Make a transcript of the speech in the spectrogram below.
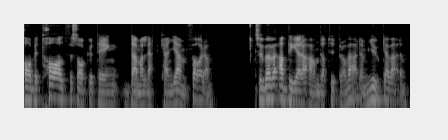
ta betalt för saker och ting där man lätt kan jämföra. Så vi behöver addera andra typer av värden, mjuka värden.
